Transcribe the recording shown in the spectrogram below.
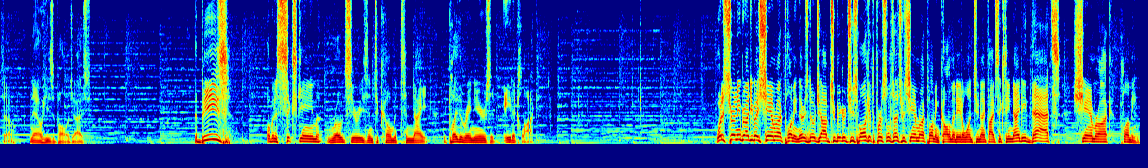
So now he's apologized. The Bees open a six game road series in Tacoma tonight. They play the Rainiers at 8 o'clock. What is trending brought to you by Shamrock Plumbing? There's no job too big or too small. Get the personal touch with Shamrock Plumbing. Call them at 801 295 1690. That's Shamrock Plumbing.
